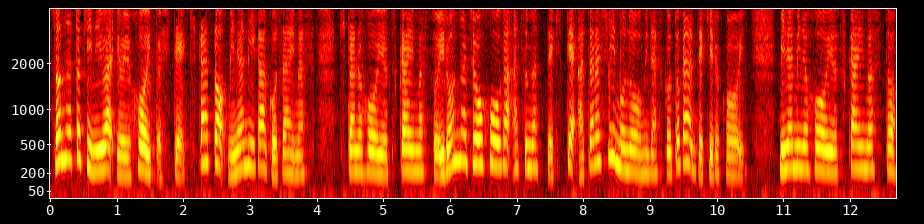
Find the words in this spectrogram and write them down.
そんな時には良い方位として北と南がございます。北の方位を使いますといろんな情報が集まってきて新しいものを生み出すことができる方位。南の方位を使いますと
